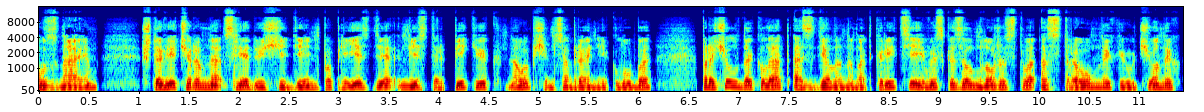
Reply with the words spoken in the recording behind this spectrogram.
узнаем, что вечером на следующий день по приезде мистер Пиквик на общем собрании клуба прочел доклад о сделанном открытии и высказал множество остроумных и ученых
